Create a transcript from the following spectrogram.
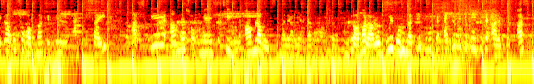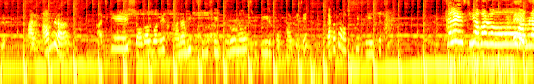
এটা অবশ্য হক মার্কেটের একটা সাইড আজকে আমরা শপিংয়ে এসেছি, আমরা বলছি মানে আমি একা কিন্তু আমার আরও দুই বন্ধু আছে ইতিমধ্যে একজন এসে পৌঁছেছে আরেকজন আসছে। আর আমরা আজকে সদল বলে হানা দিচ্ছি সেই পুরনো স্মৃতির হক মার্কেটে দেখো তো আমার সাথে কে এসেছে? চলে এসছি আবারও আমরা।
